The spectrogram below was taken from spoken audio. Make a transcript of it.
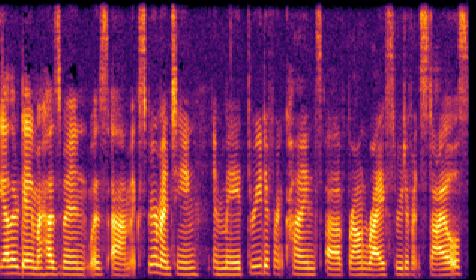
The other day, my husband was um, experimenting and made three different kinds of brown rice, three different styles.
